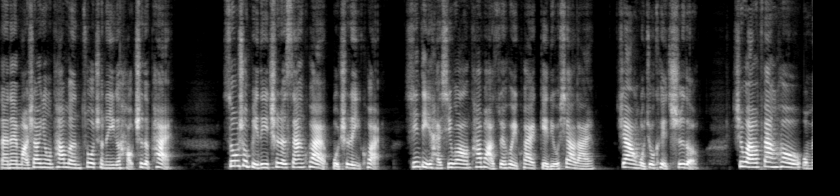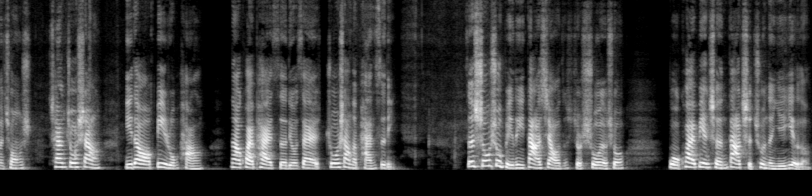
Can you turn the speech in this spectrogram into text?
奶奶马上用它们做成了一个好吃的派。松树比利吃了三块，我吃了一块，心底还希望他把最后一块给留下来，这样我就可以吃了。吃完饭后，我们从餐桌上移到壁炉旁。那块派则留在桌上的盘子里。这松树比利大笑着就说着：“说我快变成大尺寸的爷爷了，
